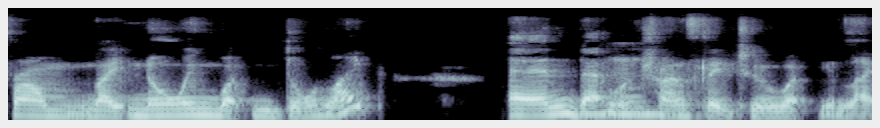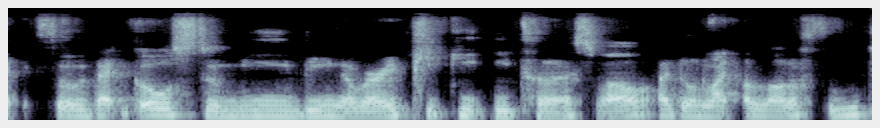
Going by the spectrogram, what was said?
from like knowing what you don't like, and that would Mhm. translate to what you like. So that goes to me being a very picky eater as well. I don't like a lot of food.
